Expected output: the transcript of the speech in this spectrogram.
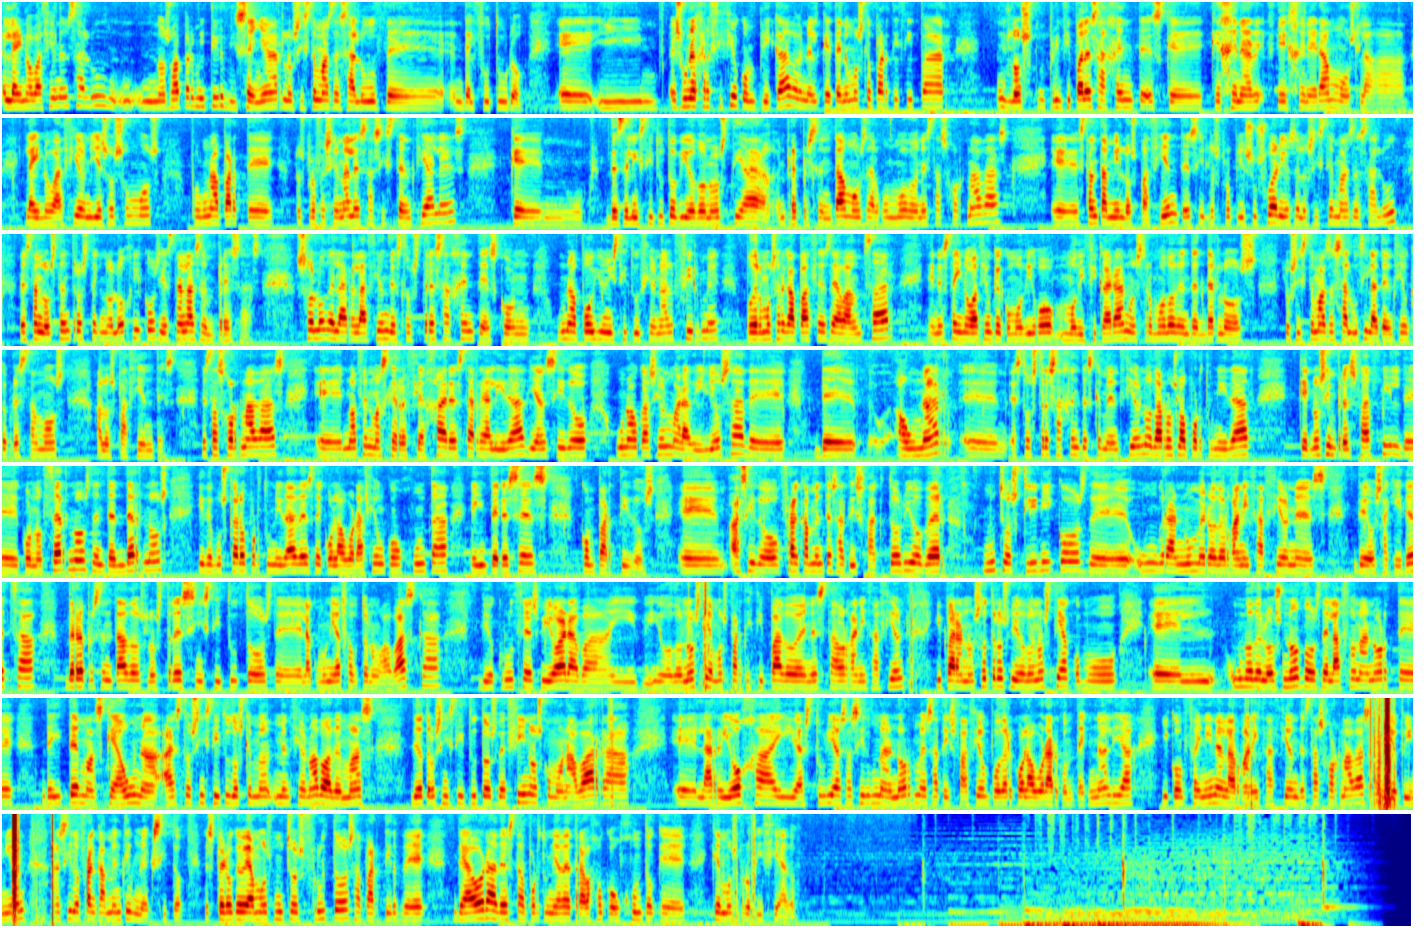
la innovación en salud nos va a permitir diseñar los sistemas de salud del futuro. Eh, y es un ejercicio complicado en el que tenemos que participar los principales agentes que, generamos la, la innovación. Y eso somos por una parte los profesionales asistenciales que mm, desde el Instituto Biodonostia representamos de algún modo en estas jornadas. Eh, están también los pacientes y los propios usuarios de los sistemas de salud, están los centros tecnológicos y están las empresas. Solo de la relación de estos tres agentes con un apoyo institucional firme podremos ser capaces de avanzar en esta innovación que, como digo, modificará nuestro modo de entender los, los sistemas de salud y la atención que prestamos a los pacientes. Estas jornadas eh, no hacen más que reflejar esta realidad y han sido una ocasión maravillosa de, aunar eh, estos tres agentes que menciono, darnos la oportunidad, que no siempre es fácil, de conocernos, de entendernos y de buscar oportunidades de colaboración conjunta e intereses compartidos. Eh, ha sido francamente satisfactorio ver muchos clínicos de un gran número de organizaciones de Osakidecha, ver representados los tres institutos de la Comunidad Autónoma Vasca, Biocruces, Bioáraba y Biodonostia hemos participado en esta organización y para nosotros Biodonostia como uno de los nodos de la zona norte de ITEMAS que aúna a estos institutos que he mencionado, además de otros institutos vecinos como Navarra, eh, La Rioja y Asturias, ha sido una enorme satisfacción poder colaborar con Tecnalia y con FENIN en la organización de estas jornadas que en mi opinión han sido francamente un éxito. Espero que veamos muchos frutos a partir de, ahora de esta oportunidad de trabajo conjunto que hemos propiciado.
